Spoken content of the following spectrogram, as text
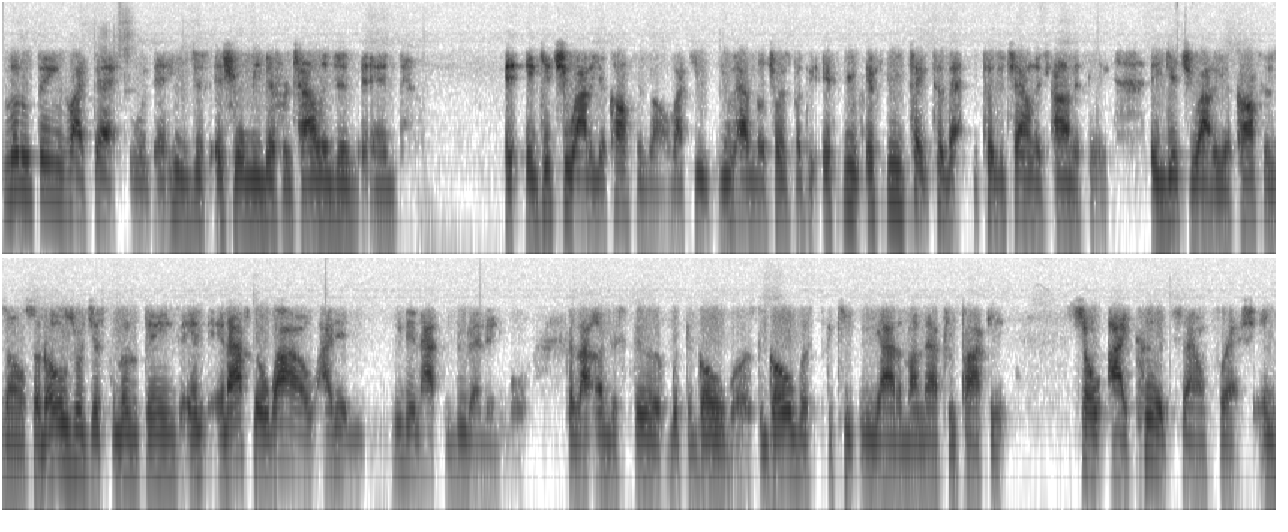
little things like that. And he's just issuing me different challenges, and it, it gets you out of your comfort zone. Like you you have no choice. But the, if you if you take to that to the challenge honestly, it gets you out of your comfort zone. So those were just little things. And and after a while, I didn't we didn't have to do that anymore because I understood what the goal was. The goal was to keep me out of my natural pocket so I could sound fresh and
